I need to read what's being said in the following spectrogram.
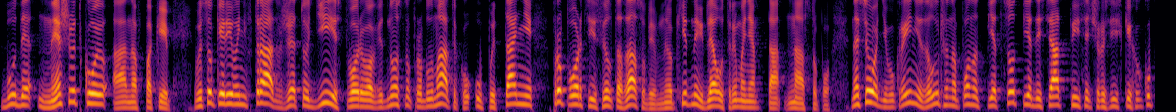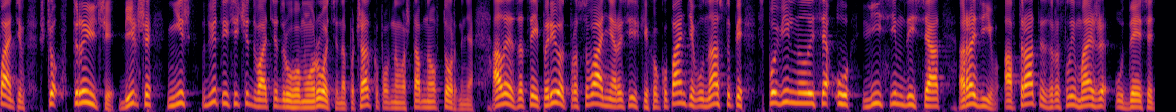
буде не швидкою, а навпаки. Високий рівень втрат вже тоді створював відносну проблематику у питанні пропорції сил та засобів, необхідних для утримання та наступу. На сьогодні в Україні залучено понад 550 тисяч російських окупантів, що втричі більше ніж в 2022 році на початку повномасштабного вторгнення. Але за цей період просування російських окупантів у наступі сповільнилися у 80 разів, а втрати зросли майже у 10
